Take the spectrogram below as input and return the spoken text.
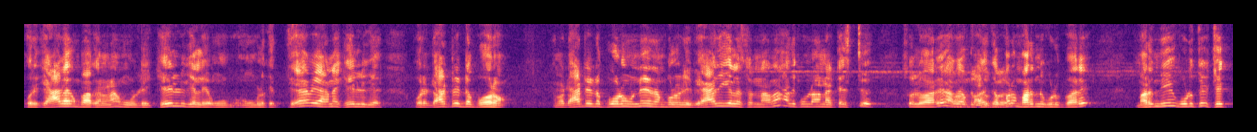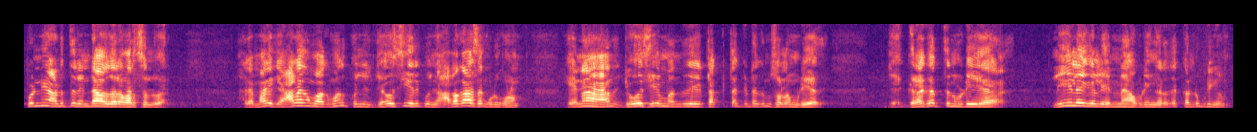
ஒரு ஜாதகம் பார்க்கணுன்னா உங்களுடைய கேள்விகள் உங்க- உங்களுக்கு தேவையான கேள்விகள் ஒரு டாக்டர்கிட்ட போகிறோம் நம்ம டாக்டர்கிட்ட போன உடனே நம்மளுடைய வியாதிகளை சொன்னால் தான் அதுக்கு உண்டான டெஸ்ட்டு சொல்லுவார். அதை அதுக்கப்புறம் மருந்து கொடுப்பாரு. மருந்தையும் கொடுத்து செக் பண்ணி அடுத்து ரெண்டாவது தடவை வர சொல்லுவார். அதே மாதிரி ஜாதகம் பார்க்கும்போது கொஞ்சம் ஜோசியருக்கு கொஞ்சம் அவகாசம் கொடுக்கணும். ஏன்னா அந்த ஜோசியம் வந்து டக்கு டக்கு டக்குன்னு சொல்ல முடியாது. ஜ- கிரகத்தினுடைய லீலைகள் என்ன அப்படிங்கிறத கண்டுபிடிக்கணும்.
